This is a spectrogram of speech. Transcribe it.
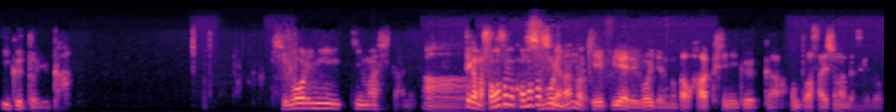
行くというか、絞りに行きましたね。てかまあそもそもこの組織が何の KPI で動いてるのかを把握しに行くが本当は最初なんですけど、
